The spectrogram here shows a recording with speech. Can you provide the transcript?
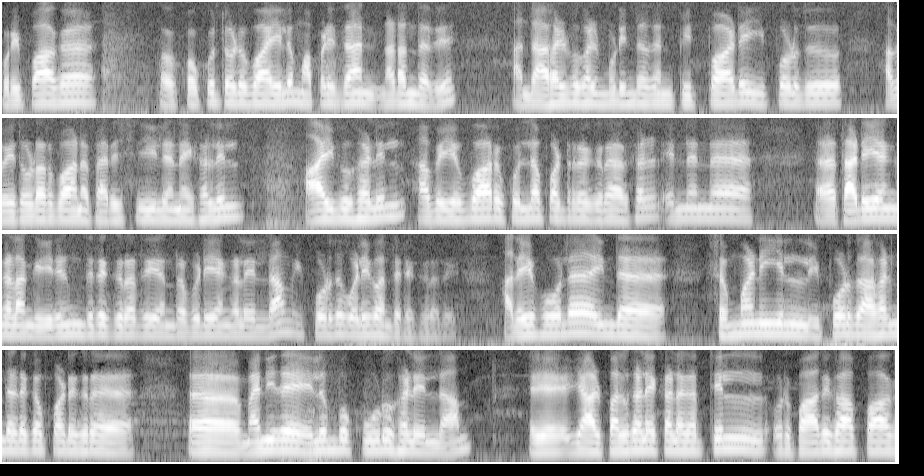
குறிப்பாக கொக்கு தொடுவாயிலும் அப்படித்தான் நடந்தது. அந்த அகழ்வுகள் முடிந்ததன் பிற்பாடு இப்பொழுது அவை தொடர்பான பரிசீலனைகளில் ஆய்வுகளில் அவை எவ்வாறு கொல்லப்பட்டிருக்கிறார்கள் என்னென்ன தடயங்கள் அங்கு இருந்திருக்கிறது என்ற விடயங்கள் எல்லாம் இப்பொழுது வெளிவந்திருக்கிறது. அதே போல் இந்த செம்மணியில் இப்பொழுது அகழ்ந்தெடுக்கப்படுகிற மனித எலும்பு கூடுகள் எல்லாம் யாழ் பல்கலைக்கழகத்தில் ஒரு பாதுகாப்பாக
